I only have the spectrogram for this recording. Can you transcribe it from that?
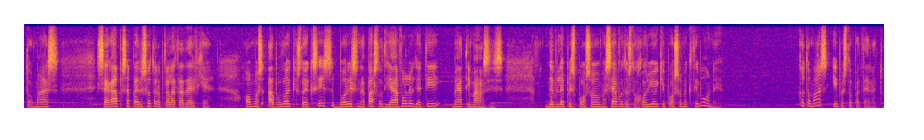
Τομάς, σε αγάπησα περισσότερο από τα άλλα τα αδέρφια. Όμως από εδώ και στο εξής μπορείς να πας στο διάβολο γιατί με ατιμάζεις. Δεν βλέπεις πόσο με σέβονται στο χωριό και πόσο με εκτιμούνε. Και ο Τομάς είπε στον πατέρα του:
